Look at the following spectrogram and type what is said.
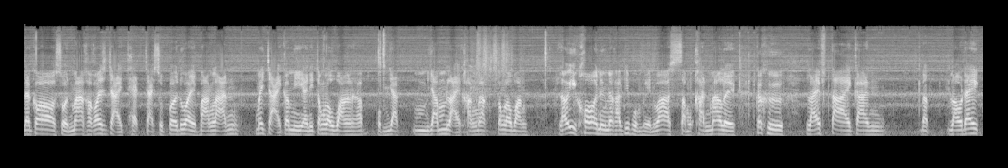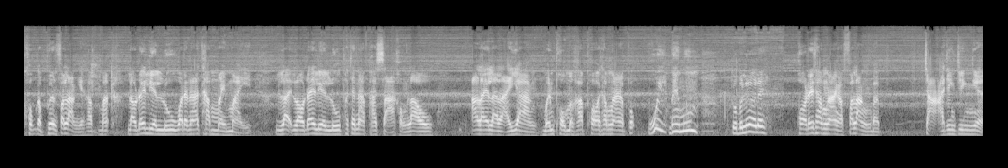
แล้วก็ส่วนมากเขาก็จะจ่ายแท็กจ่ายซูเปอร์ด้วย บางร้านไม่จ่ายก็มี อันนี้ต้องระวังนะครับ ผมอยากย้ำหลายครั้งมากต้องระวัง แล้วอีกข้อหนึ่งนะครับที่ผมเห็นว่าสำคัญมากเลย ก็คือไลฟ์สไตล์การแบบเราได้คบกับเพื่อนฝรั่งเนี่ยครับ เราได้เรียนรู้วัฒนธรรมใหม่ๆ เราได้เรียนรู้พัฒนาภาษาของเราอะไรหลาย ๆ อย่าง เหมือนผมอะครับ พอทำงานกับพวกอุ้ยแมงมุม ตัวเบลเลอร์เลย พอได้ทำงานกับฝรั่งแบบจ๋าจริง ๆ เนี่ย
